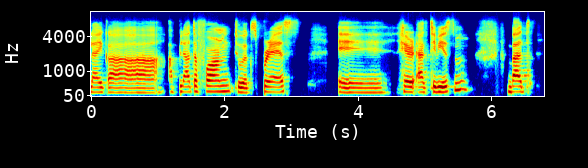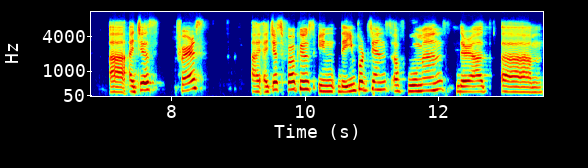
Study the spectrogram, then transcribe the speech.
like a, a platform to express uh, her activism. But uh, i just first I, I, just focus in the importance of women there are um,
